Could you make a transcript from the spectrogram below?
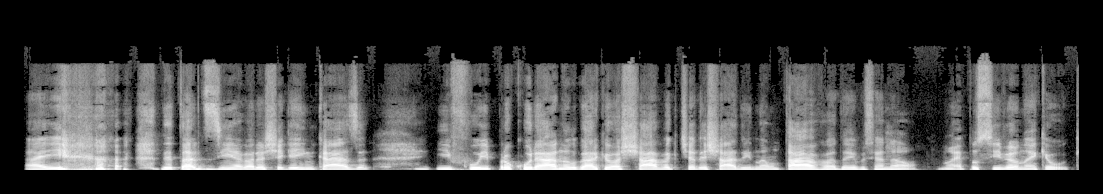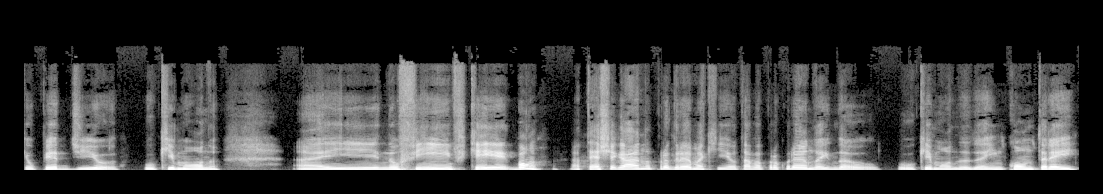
Aí, de tardezinha, agora eu cheguei em casa e fui procurar no lugar que eu achava que tinha deixado e não estava. Daí eu pensei, não, não é possível, né, que eu, que eu perdi o, o kimono. Aí, no fim, fiquei, bom, até chegar no programa aqui, eu estava procurando ainda o, o kimono, daí encontrei.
